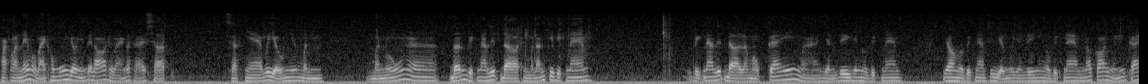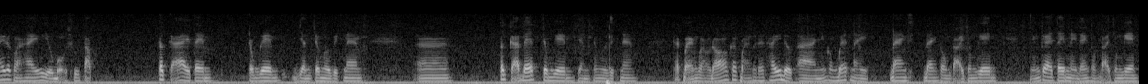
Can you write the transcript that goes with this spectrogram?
Hoặc là nếu mà bạn không muốn vô những cái đó thì bạn có thể search search nhà. Ví dụ như mình mình muốn ờ, đến Việt Nam Leader thì mình đánh chữ Việt Nam. Việt Nam Leader là một cái mà dành riêng cho người Việt Nam. Do người Việt Nam xây dựng và dành riêng cho người Việt Nam. Nó có những cái rất là hay. Ví dụ bộ sưu tập tất cả item trong game dành cho người Việt Nam. À, tất cả bếp trong game dành cho người Việt Nam. Các bạn vào đó các bạn có thể thấy được à những con bếp này đang đang tồn tại trong game. Những cái item này đang tồn tại trong game.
